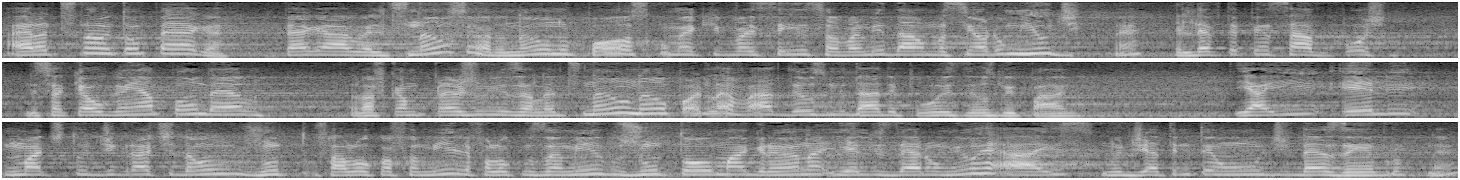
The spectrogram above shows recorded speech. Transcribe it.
Aí ela disse, não, então pega pega água. Ele disse, não senhora, não, não posso, como é que vai ser isso? Ela vai me dar, uma senhora humilde, né? Ele deve ter pensado, poxa, isso aqui é o ganha-pão dela, ela vai ficar no prejuízo. Ela disse, não, não, pode levar, Deus me dá depois, Deus me paga. E aí ele, numa atitude de gratidão, junto, falou com a família, falou com os amigos, juntou uma grana e eles deram mil reais no dia 31 de dezembro né,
